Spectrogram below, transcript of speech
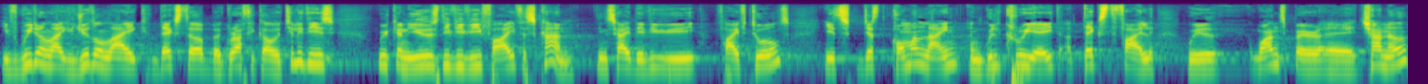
If we don't like, you don't like desktop uh, graphical utilities, we can use the VV5 scan. Inside the VVV5 tools, it's just command line and will create a text file with once per uh, channel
